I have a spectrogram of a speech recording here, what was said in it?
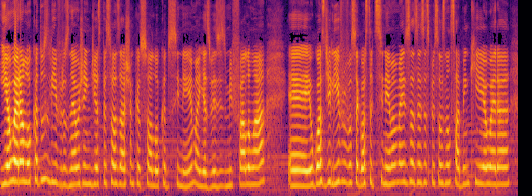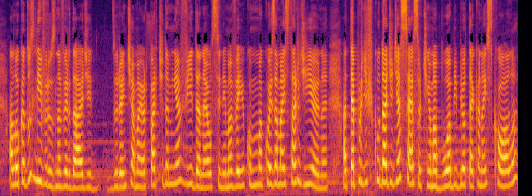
E eu era louca dos livros, né? Hoje em dia as pessoas acham que eu sou a louca do cinema e às vezes me falam: ah, é, eu gosto de livro, você gosta de cinema, mas às vezes as pessoas não sabem que eu era a louca dos livros, na verdade durante a maior parte da minha vida, né? O cinema veio como uma coisa mais tardia, né? Até por dificuldade de acesso. Eu tinha uma boa biblioteca na escola,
